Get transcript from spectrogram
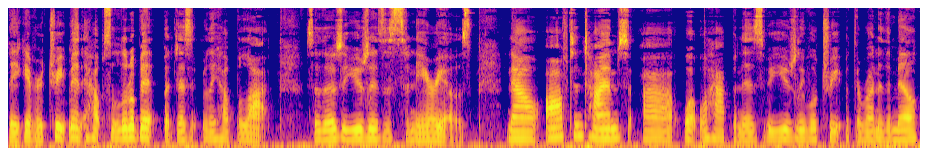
they give her treatment, it helps a little bit, but doesn't really help a lot. So those are usually the scenarios. Now, oftentimes, uh, what will happen is we usually will treat with the run-of-the-mill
